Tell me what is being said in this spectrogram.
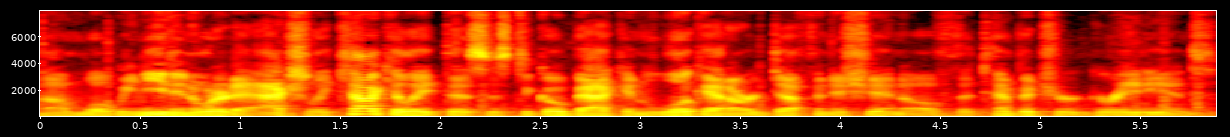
um, what we need in order to actually calculate this is to go back and look at our definition of the temperature gradient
